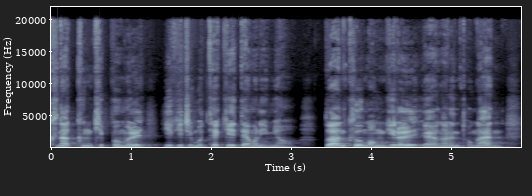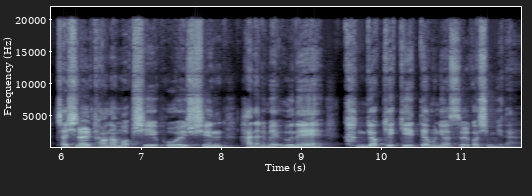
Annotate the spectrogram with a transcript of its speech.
크나큰 기쁨을 이기지 못했기 때문이며 또한 그 먼 길을 여행하는 동안 자신을 변함없이 보호해 주신 하나님의 은혜에 감격했기 때문이었을 것입니다.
